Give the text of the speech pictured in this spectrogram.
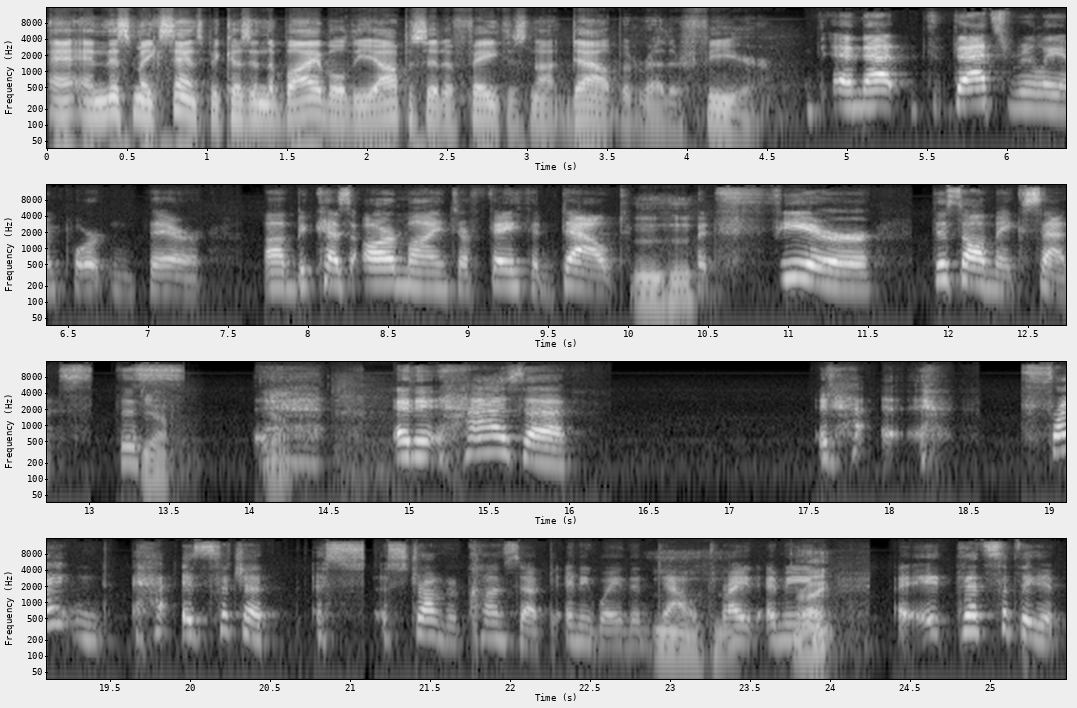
and this makes sense because in the Bible, the opposite of faith is not doubt, but rather fear. And that that's really important there, uh, because our minds are faith and doubt, mm-hmm. but fear. This all makes sense. This, yeah. yeah. and it has a. It ha- frightened. It's such a, a, a, stronger concept anyway than doubt, mm-hmm. right? I mean, right? It, that's something that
